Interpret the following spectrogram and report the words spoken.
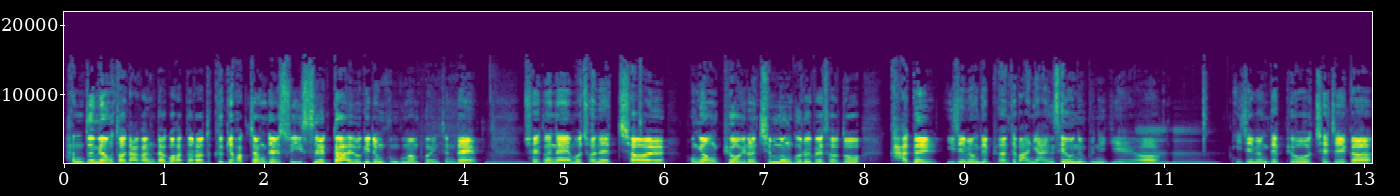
한두 명 더 나간다고 하더라도 그게 확장될 수 있을까? 이게 좀 궁금한 포인트인데 음. 최근에 뭐 전해철, 홍영표 이런 친문 그룹에서도 각을 이재명 대표한테 많이 안 세우는 분위기예요. 음흠. 이재명 대표 체제가 아,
